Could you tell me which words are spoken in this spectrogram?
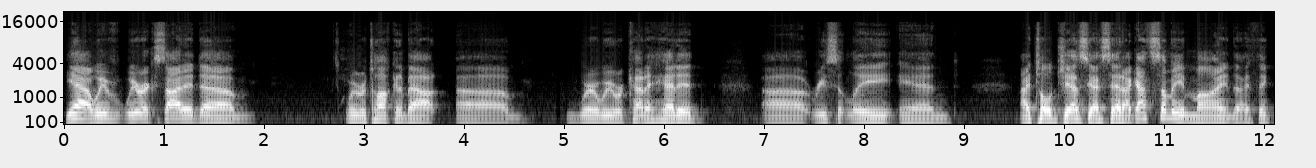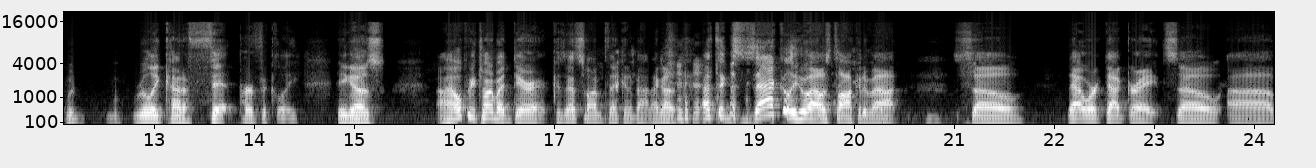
Yeah, we we were excited. Um, we were talking about um, where we were kind of headed uh, recently, and I told Jesse, I said, I got somebody in mind that I think would really kind of fit perfectly. He goes, I hope you're talking about Derek because that's what I'm thinking about. I go, that's exactly who I was talking about. So that worked out great. So uh,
